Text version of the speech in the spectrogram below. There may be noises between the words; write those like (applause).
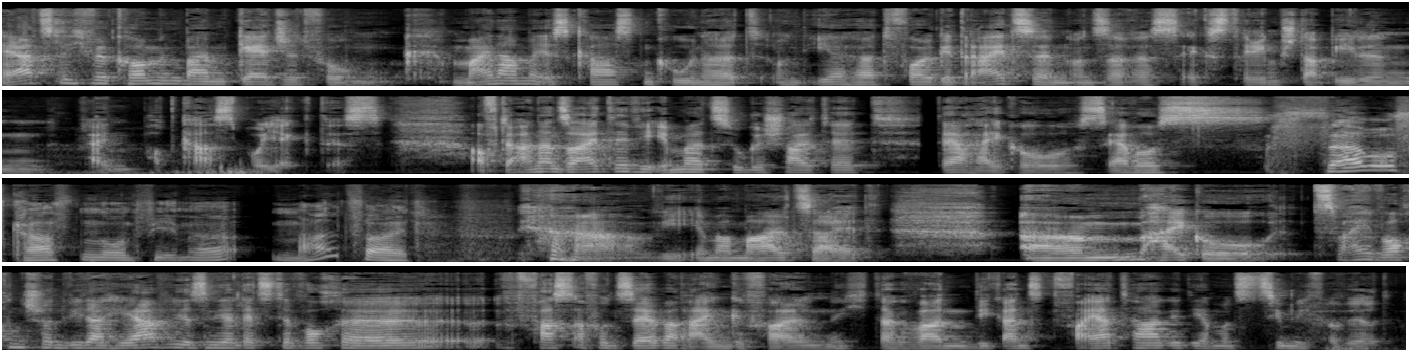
Herzlich willkommen beim Gadgetfunk. Mein Name ist Carsten Kunert und ihr hört Folge 13 unseres extrem stabilen kleinen Podcast-Projektes. Auf der anderen Seite, wie immer, zugeschaltet der Heiko. Servus. Servus, Carsten, und wie immer Mahlzeit. Ja, wie immer Mahlzeit. Ähm, Heiko, zwei Wochen schon wieder her. Wir sind ja letzte Woche fast auf uns selber reingefallen, nicht? Da waren die ganzen Feiertage, die haben uns ziemlich verwirrt.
